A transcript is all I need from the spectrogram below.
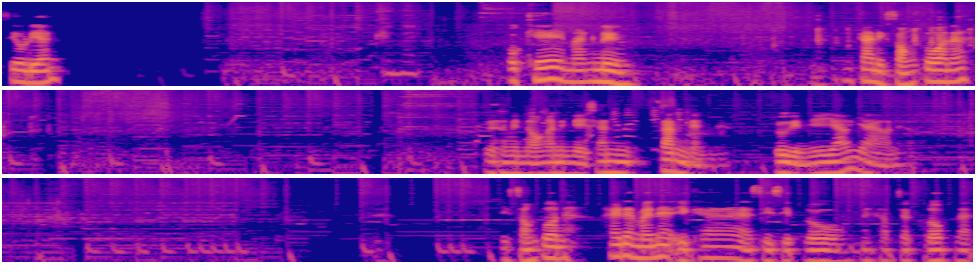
เซียวเลียน โอเค มาอีกหนึ่งต้องการอีกสองตัวนะ เออทำไมน้องแอนิเมชันสั้นอย่างนะตัวอื่นนี่ยาวๆนะครับ อีก 2 ตัวนะ ให้ได้ไหมเนี่ย อีกแค่ 40 โลนะครับ จะครบแล้ว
